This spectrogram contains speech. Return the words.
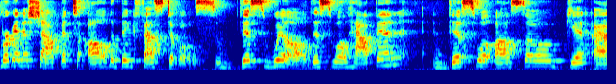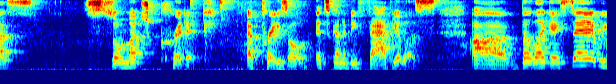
we're gonna shop it to all the big festivals. This will this will happen. This will also get us so much critic appraisal. It's going to be fabulous. Uh, but like I said, we,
